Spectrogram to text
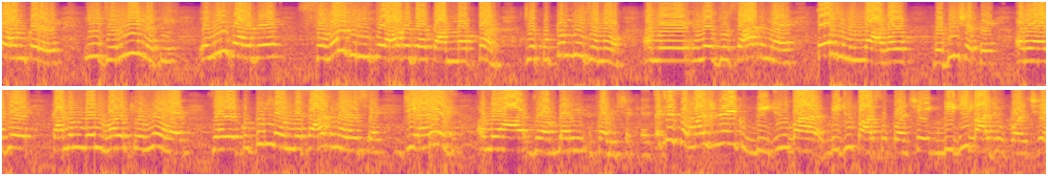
કામ કરે એ જરૂરી નથી. એની સાથે સહજ રીતે આ બધા કામમાં પણ જો કુટુંબીજનો અને એનો જો સાથ મળે, તો જ મહિલા આગળ વધી શકે. અને આજે કાનનબેન હોય કે હું હોય, જ્યારે કુટુંબનો અમને સાથ મળે છે, ત્યારે જ અમે આ જવાબદારી ઉપાડી શકીએ છીએ. સમાજનું એક બીજું બીજું પાસું પણ છે, એક બીજી બાજુ પણ છે.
